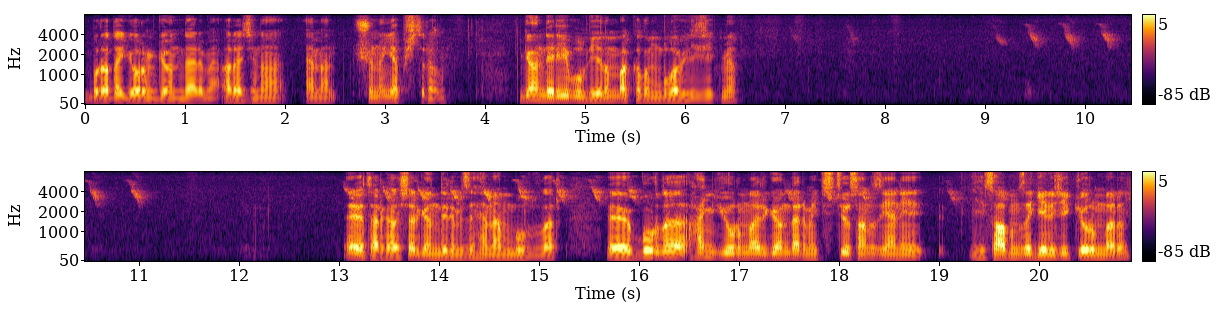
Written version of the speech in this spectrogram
Burada yorum gönderme aracına hemen şunu yapıştıralım. Gönderiyi bul diyelim bakalım bulabilecek mi? Evet arkadaşlar gönderimizi hemen buldular. Ee, burada hangi yorumları göndermek istiyorsanız yani hesabınıza gelecek yorumların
